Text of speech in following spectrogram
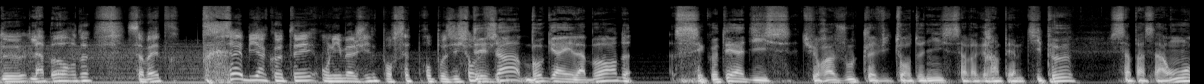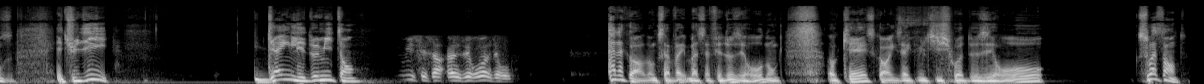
de Laborde. Ça va être très bien coté, on l'imagine, pour cette proposition. de Déjà, Boga et la board, c'est coté à 10. Tu rajoutes la victoire de Nice, ça va grimper un petit peu. Ça passe à 11. Et tu dis, gagne les demi-temps. Oui, c'est ça, 1-0, 1-0. Ah d'accord, donc ça, va, bah, ça fait 2-0. Donc, ok, score exact multi-choix 2-0. 60.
